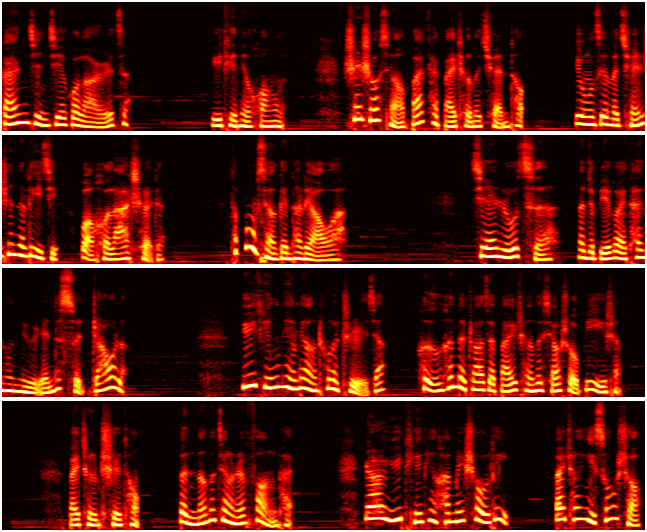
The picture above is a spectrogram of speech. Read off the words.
赶紧接过了儿子。于婷婷慌了，伸手想要掰开白城的拳头，用尽了全身的力气往后拉扯着。他不想跟他聊啊。既然如此，那就别怪他用女人的损招了。于婷婷亮出了指甲。狠狠地抓在白城的小手臂上，白城吃痛，本能的将人放开。然而于婷婷还没受力，白城一松手，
